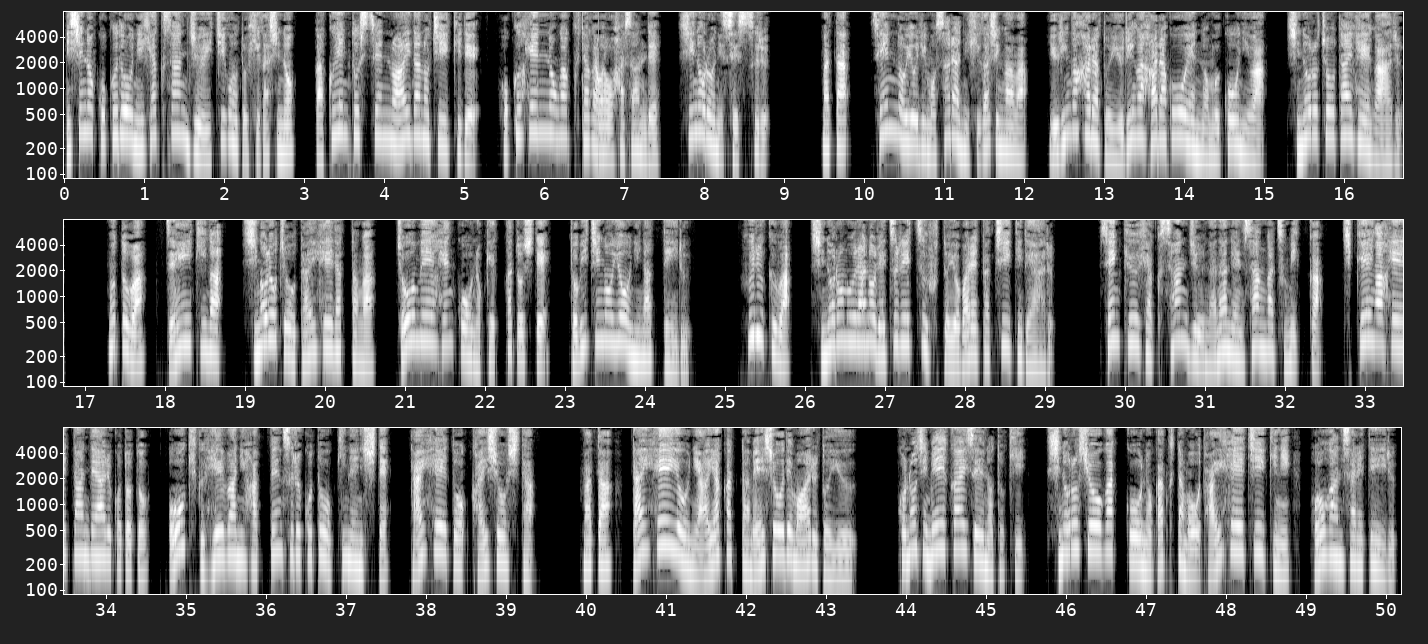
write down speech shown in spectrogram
西の国道231号と東の学園都市線の間の地域で、北辺の学田川を挟んで、篠路に接する。また、線路よりもさらに東側、百合ヶ原と百合ヶ原公園の向こうには、篠路町太平がある。元は、全域が、篠路町太平だったが、町名変更の結果として、飛び地のようになっている。古くは、篠路村の列列府と呼ばれた地域である。1937年3月3日、地形が平坦であることと、大きく平和に発展することを記念して、太平と解消した。また、太平洋にあやかった名称でもあるという。この自明改正の時、篠路小学校の学田も太平地域に包含されている。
